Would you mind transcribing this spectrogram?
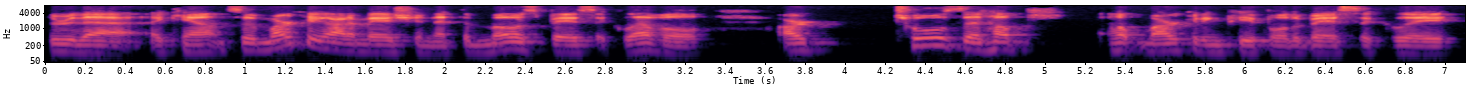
through that account. So marketing automation at the most basic level are tools that help help marketing people to basically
